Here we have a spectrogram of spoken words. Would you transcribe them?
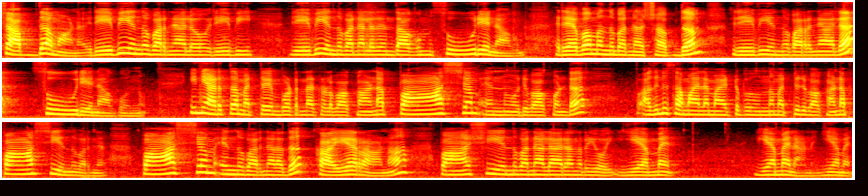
ശബ്ദമാണ്. രവി എന്ന് പറഞ്ഞാലോ? രവി. രവി എന്ന് പറഞ്ഞാൽ അത് എന്താകും സൂര്യനാകും. രവം എന്ന് പറഞ്ഞാൽ ശബ്ദം. രവി എന്ന് പറഞ്ഞാൽ സൂര്യനാകുന്നു. ഇനി അടുത്ത മറ്റേ ഇമ്പോർട്ടന്റ് ആയിട്ടുള്ള വാക്കാണ് പാശം എന്നൊരു വാക്കുണ്ട്. അതിന് സമാനമായിട്ട് പോകുന്ന മറ്റൊരു വാക്കാണ് പാശി എന്ന് പറഞ്ഞാൽ. പാശം എന്ന് പറഞ്ഞാൽ അത് കയറാണ്. പാശി എന്ന് പറഞ്ഞാൽ ആരാണെന്നറിയോ യമൻ. യമനാണ്. യമൻ.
